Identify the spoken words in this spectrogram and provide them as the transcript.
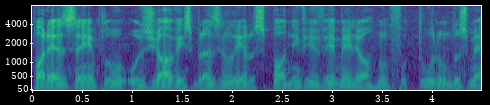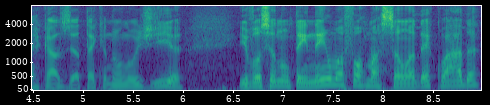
por exemplo, os jovens brasileiros podem viver melhor num futuro, um dos mercados é a tecnologia e você não tem nenhuma formação adequada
